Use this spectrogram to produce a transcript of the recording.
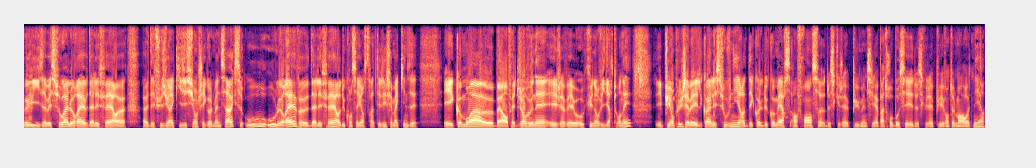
Eux, ils avaient soit le rêve d'aller faire euh, des fusions-acquisitions chez Goldman Sachs ou, ou le rêve d'aller faire du conseil en stratégie chez McKinsey. Et comme moi, euh, ben, en fait, j'en venais et j'avais aucune envie d'y retourner. Et puis en plus, j'avais quand même les souvenirs d'école de commerce en France, de ce que j'avais pu, même si j'avais pas trop bossé, de ce que j'avais pu éventuellement en retenir.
